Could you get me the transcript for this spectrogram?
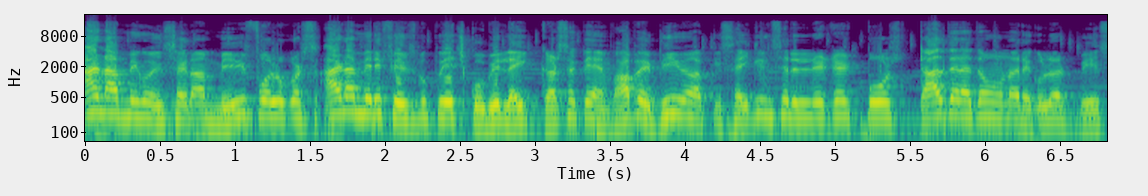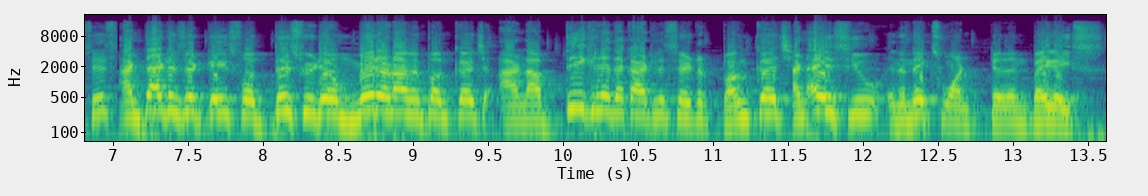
एंड आप मेरे को इंस्टाग्राम में भी फॉलो कर सकते एंड आप मेरे फेसबुक पेज को भी लाइक कर सकते हैं। वहाँ पे भी मैं आपकी साइकिलिंग से रिलेटेड पोस्ट डालते रहता हूँ regular basis and that is it guys for this video मेरा नाम है पंकज एंड आप देख रहे थे Pankaj. And I see you in the next one. Till then, bye guys.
